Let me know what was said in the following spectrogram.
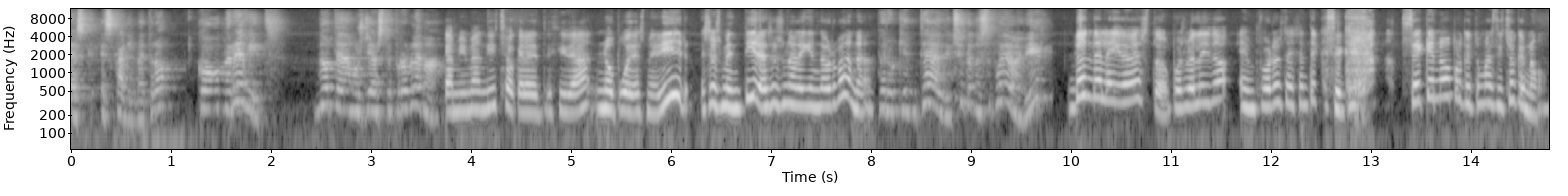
escalímetro. Con Revit no tenemos ya este problema. A mí me han dicho que la electricidad no puedes medir. Eso es mentira, eso es una leyenda urbana. ¿Pero quién te ha dicho que no se puede medir? ¿Dónde he leído esto? Pues lo he leído en foros de gente que se queja. sé que no porque tú me has dicho que no.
